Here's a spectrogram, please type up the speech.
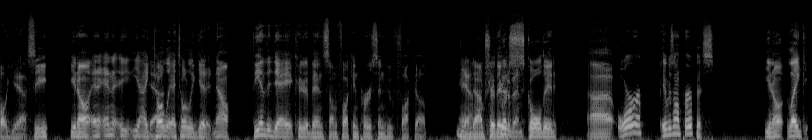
oh yeah, see, you know, and and uh, yeah, I Yeah. totally, I totally get it. Now, at the end of the day, it could have been some fucking person who fucked up, and Yeah, I'm sure it they were been. scolded, uh, or it was on purpose. You know, like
